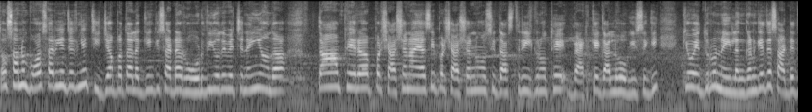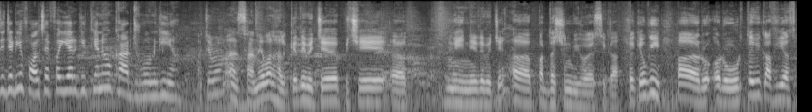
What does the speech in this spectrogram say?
ਤਾਂ ਉਹ ਸਾਨੂੰ ਬਹੁਤ ਸਾਰੀਆਂ ਜਿਹੜੀਆਂ ਚੀਜ਼ਾਂ ਪਤਾ ਲੱਗੀਆਂ ਕਿ ਸਾਡਾ ਰੋਡ ਵੀ ਉਹਦੇ ਵਿੱਚ ਨਹੀਂ ਆਉਂਦਾ। ਤਾਂ ਫਿਰ ਪ੍ਰਸ਼ਾਸਨ ਆਇਆ ਸੀ, ਪ੍ਰਸ਼ਾਸਨ ਨੂੰ ਅਸੀਂ 10 ਤਰੀਕ ਨੂੰ ਉੱਥੇ ਬੈਠ ਕੇ ਗੱਲ ਹੋ ਗਈ ਸੀਗੀ ਕਿ ਉਹ ਇਧਰੋਂ ਨਹੀਂ ਲੰਘਣਗੇ ਤੇ ਸਾਡੇ ਤੇ ਜਿਹੜੀਆਂ ਫਾਲਸ ਐਫ ਆਈ ਆਰ ਕੀਤੀਆਂ ਨੇ, ਉਹ ਖਾਰਜ ਹੋਣਗੀਆਂ। ਅੱਛਾ ਮੈਮ ਸਾਨੇਵਾਲ ਹਲਕੇ ਦੇ ਵਿੱਚ ਪਿਛੇ ਮਹੀਨੇ ਦੇ ਵਿੱਚ ਪ੍ਰਦਰਸ਼ਨ ਵੀ ਹੋਇਆ ਸੀਗਾ। ਕਿਉਂਕਿ ਰੋਡ ਤੇ ਵੀ ਕਾਫੀ ਅਸ-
